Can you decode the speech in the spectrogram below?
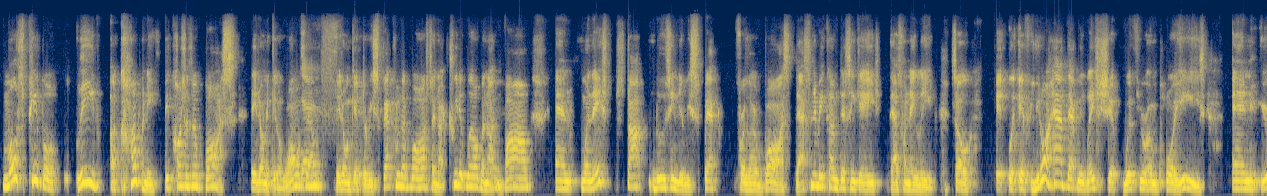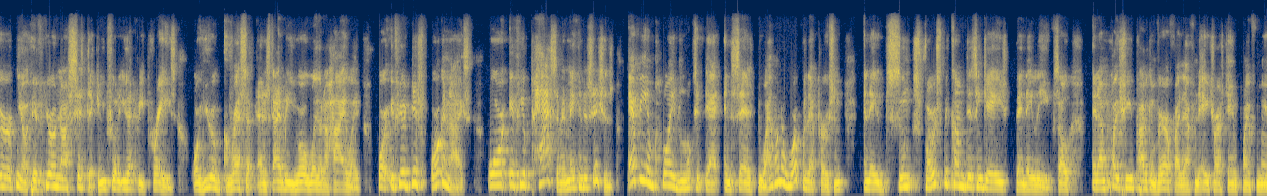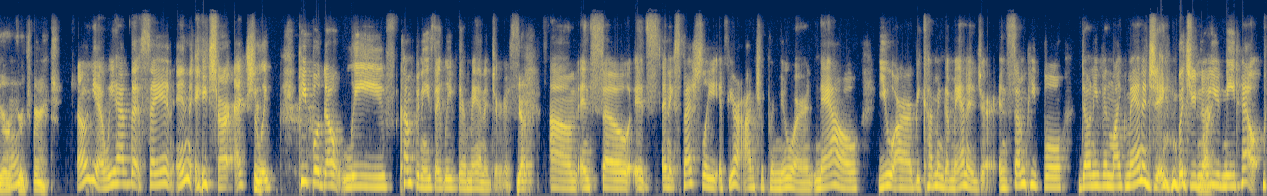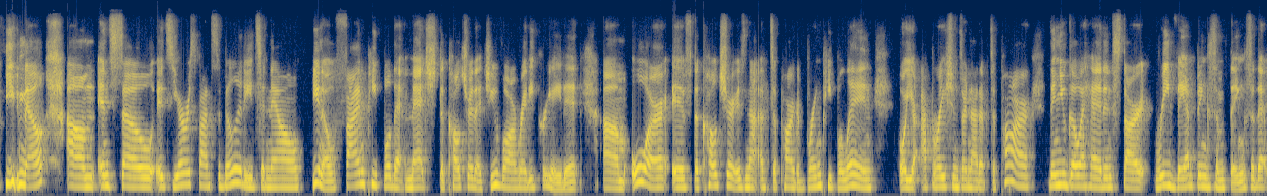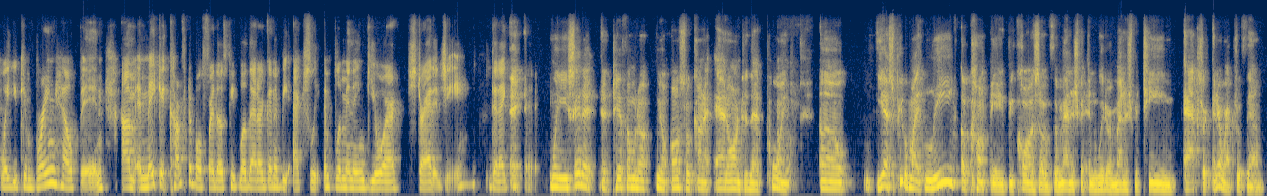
Most people leave a company because of their boss. They don't get along with yes. them. They don't get the respect from their boss. They're not treated well. They're not mm-hmm. involved. And when they stop losing the respect for their boss, that's when they become disengaged. That's when they leave. So if you don't have that relationship with your employees, and you're, you know, if you're narcissistic and you feel that you have to be praised, or you're aggressive and it's got to be your way or the highway, or if you're disorganized, or if you're passive and making decisions, every employee looks at that and says, "Do I want to work with that person?" And they soon first become disengaged, then they leave. So, and I'm quite sure you probably can verify that from the HR standpoint from mm-hmm. your your experience. Oh, yeah. We have that saying in HR. Actually, people don't leave companies, they leave their managers. Yep. Um, and so it's, and especially if you're an entrepreneur, now you are becoming a manager. And some people don't even like managing, but you know right. you need help, you know? Um, and so it's your responsibility to now, you know, find people that match the culture that you've already created. Um, or if the culture is not up to par to bring people in, or your operations are not up to par, then you go ahead and start revamping some things so that way you can bring help in um, and make it comfortable for those people that are going to be actually implementing your strategy. Did I get it? When you say that, uh, Tiff, I'm going to you know also kind of add on to that point. Mm-hmm. Uh, yes, people might leave a company because of the management and the way their management team acts or interacts with them.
